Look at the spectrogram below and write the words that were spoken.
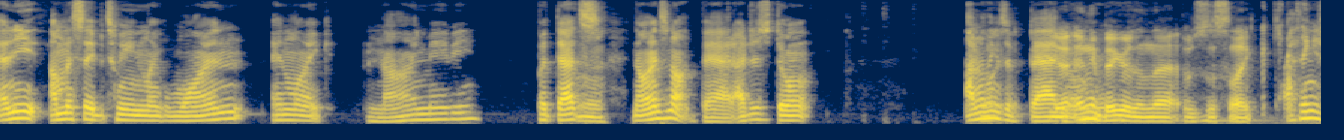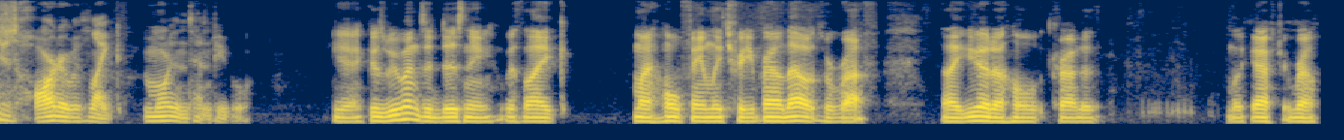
any. I'm gonna say between like one and like nine, maybe. But that's Yeah. nine's not bad. I just don't. I don't think it's a bad. yeah, any bigger than that, it was just like I think it's just harder with like more than ten people. yeah, because we went to Disney with like my whole family tree, bro. That was rough. Like you had a whole crowd to look after, bro.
